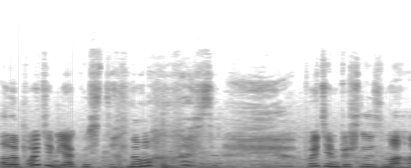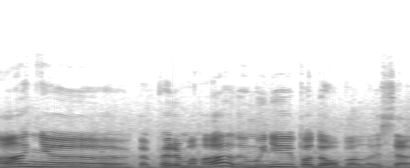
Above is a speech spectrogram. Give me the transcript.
але потім якось тягнулося. Потім пішли змагання, там перемагали. Мені подобалося.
